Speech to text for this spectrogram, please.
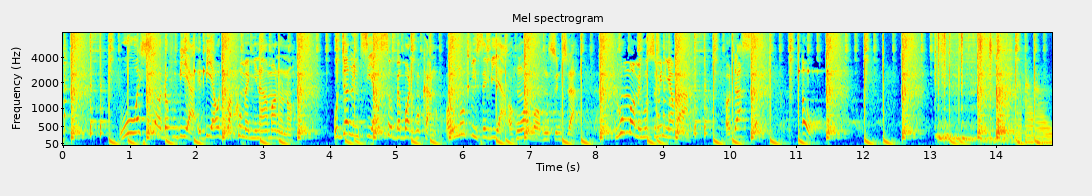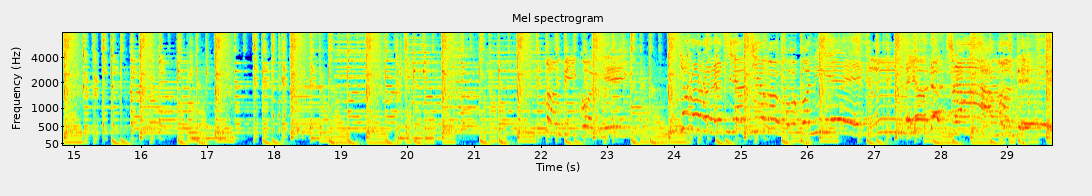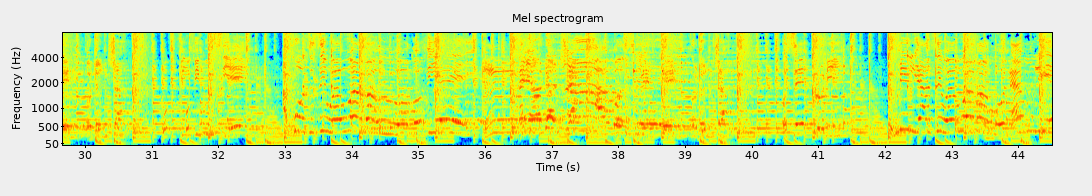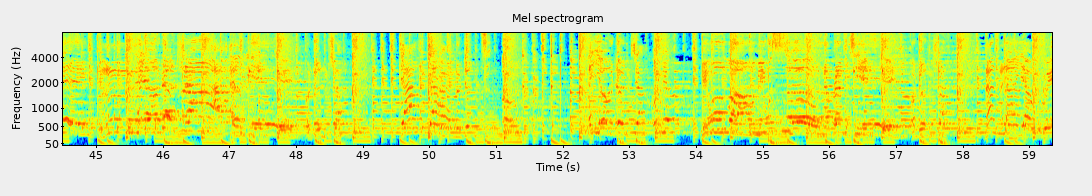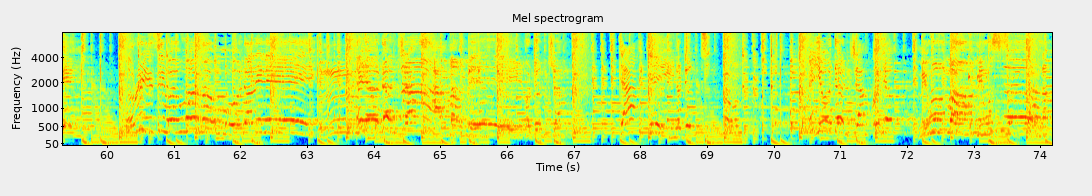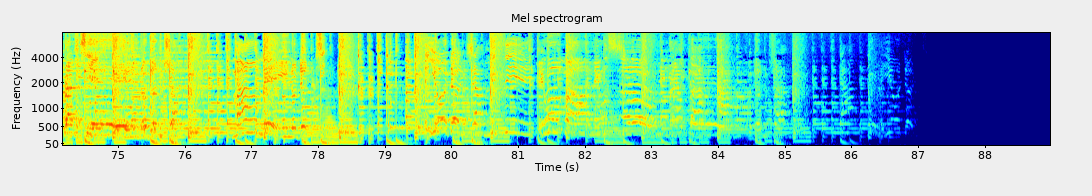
mu wowahyia ɔdɔfo bi a ebi a wode wakoma nyinaa ma no no. Wogya no nti a wo sɛ wobɛbɔ ne ho ka no ɔno oh. don't jump, on you. Me woman.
